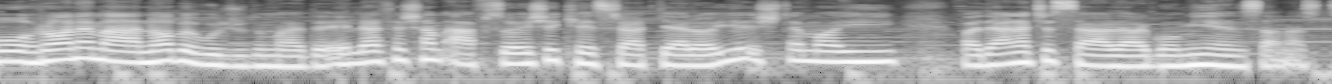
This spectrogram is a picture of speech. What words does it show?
بحران معنا به وجود اومده. علتش هم افزایش کسرتگرایی اجتماعی و در نتیجه سردرگمی انسان است.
